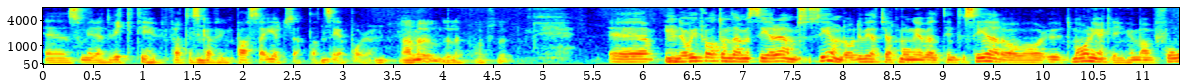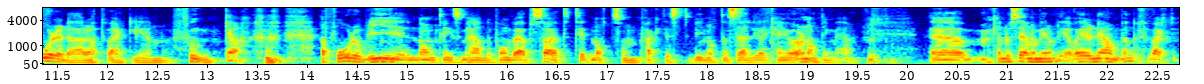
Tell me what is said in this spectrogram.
eh, som är rätt viktig för att det ska mm. passa ert sätt att mm. se på det. Mm. Ja, men det underlättar absolut. Eh, ja, vi pratar om det här med CRM-system då. Det vet jag att många är väldigt intresserade av och har utmaningar kring. Hur man får det där att verkligen funka. Mm. att få det att bli någonting som händer på en webbsajt till något som faktiskt blir något en säljare kan göra någonting med. Eh, kan du säga något mer om det? Vad är det ni använder för verktyg?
